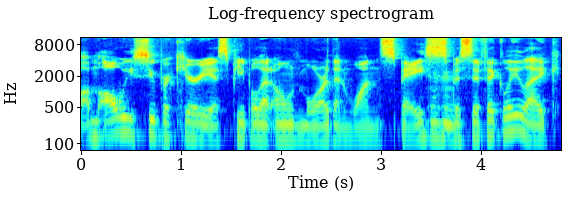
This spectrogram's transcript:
I'm always super curious. People that own more than one space, Mm-hmm. specifically, like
